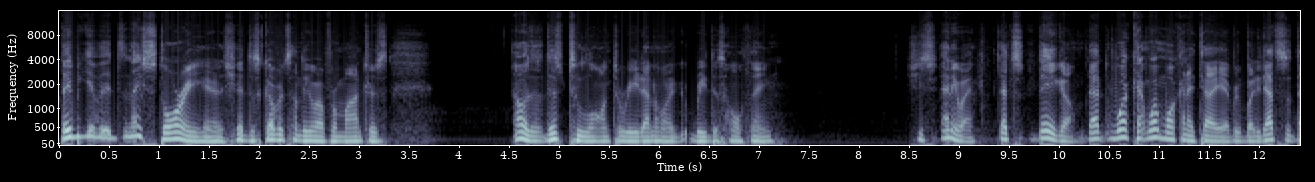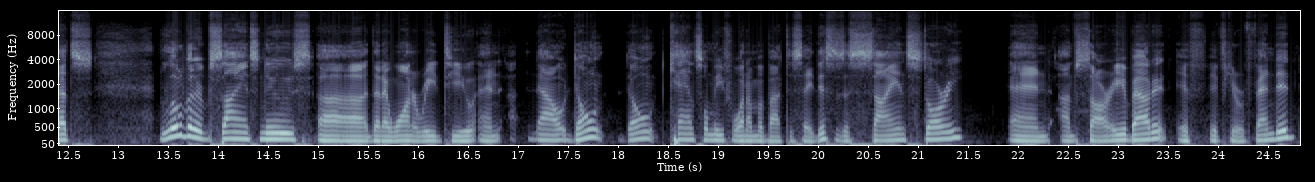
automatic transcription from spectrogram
they give it's a nice story here. She had discovered something about Vermonters. Oh, this is too long to read. I don't want to read this whole thing. She's anyway. That's there you go. That what can what more can I tell you, everybody? That's that's a little bit of science news uh, that I want to read to you. And now, don't don't cancel me for what I'm about to say. This is a science story, and I'm sorry about it if if you're offended.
